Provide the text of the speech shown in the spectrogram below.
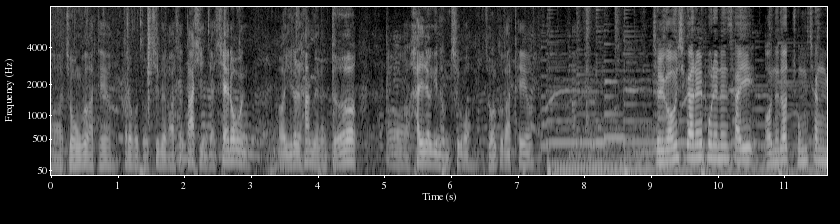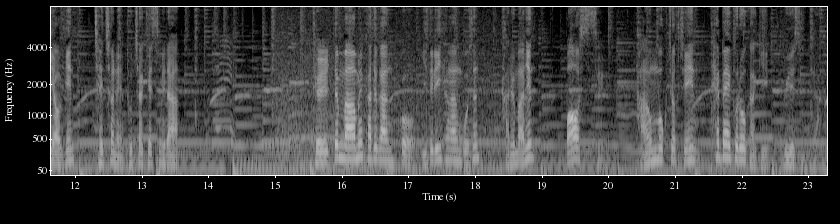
어, 좋은 것 같아요. 그리고 또 집에 가서 다시 이제 새로운 어, 일을 하면은 더 어, 활력이 넘치고 좋을 것 같아요. 즐거운 시간을 보내는 사이 어느덧 종착역인 제천에 도착했습니다. 들뜬 마음을 가득 안고 이들이 향한 곳은 다름 아닌 버스. 다음 목적지인 태백으로 가기 위해서입니다.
